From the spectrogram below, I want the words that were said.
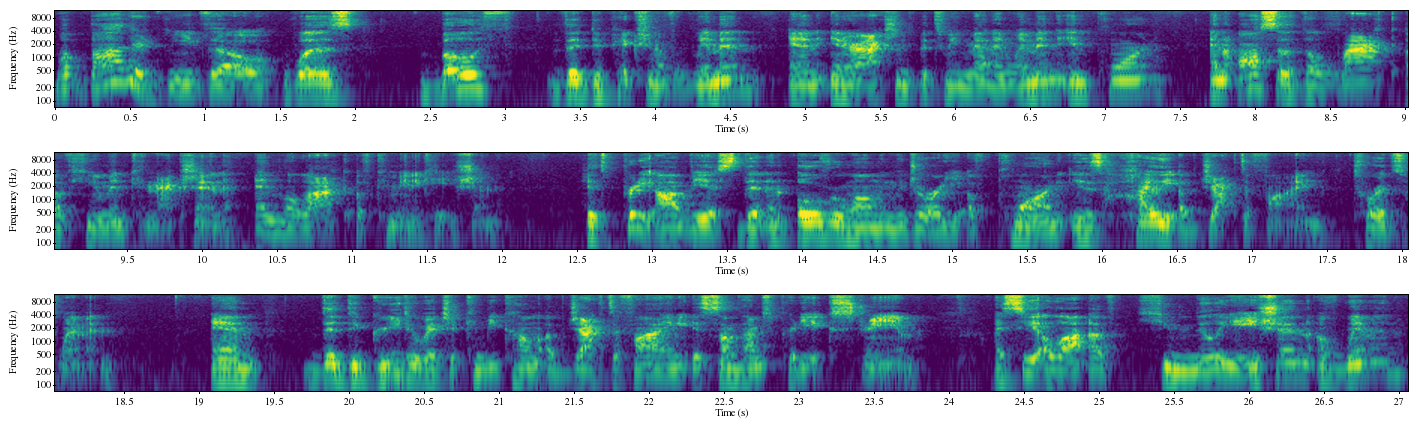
What bothered me, though, was both the depiction of women and interactions between men and women in porn, and also the lack of human connection and the lack of communication it's pretty obvious that an overwhelming majority of porn is highly objectifying towards women. And the degree to which it can become objectifying is sometimes pretty extreme. I see a lot of humiliation of women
